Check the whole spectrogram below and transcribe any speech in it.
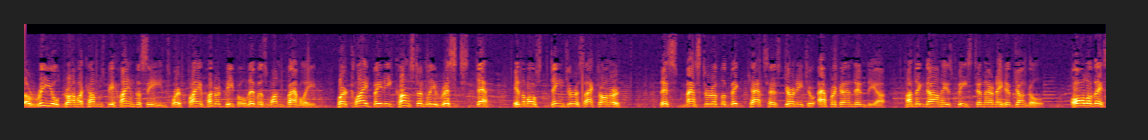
The real drama comes behind the scenes where 500 people live as one family, where Clyde Beatty constantly risks death in the most dangerous act on earth. This master of the big cats has journeyed to Africa and India, hunting down his beasts in their native jungle. All of this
